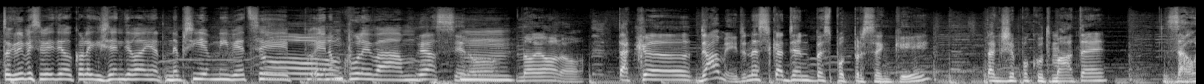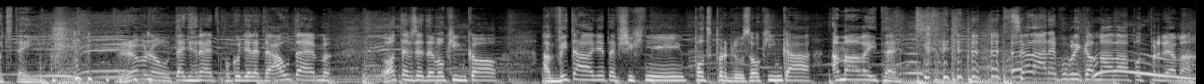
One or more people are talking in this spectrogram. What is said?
To kdyby si věděl, kolik žen dělá nepříjemné věci No. p- jenom kvůli vám. Jasně, no. No jo, no. Tak uh, dámy, dneska den bez podprsenky, takže pokud máte, zahoďte ji. Rovnou, teď hned, pokud jedete autem, otevřete okýnko a vytáhněte všichni pod prdu z okýnka a mávejte. Celá republika mává pod prdama.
